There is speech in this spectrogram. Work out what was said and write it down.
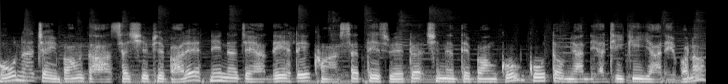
ကိုးနာကြိမ်ပေါင်းသာ18ဖြစ်ပါတယ်နေ့နာကြိမ်က၄လေးခွန်7ဆိုတဲ့အတွက်ရှင်းတဲ့ပေါင်းကို9တုံများနဲ့အထီးကြီးရတယ်ပေါ့နော်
